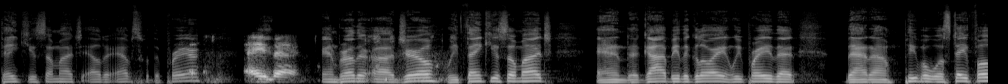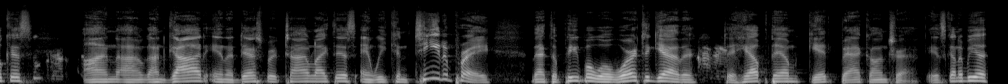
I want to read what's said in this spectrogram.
Thank you so much, Elder Epps, for the prayer. Amen. And, and Brother uh, Gerald, we thank you so much and uh, God be the glory. And we pray that that uh, people will stay focused on uh, on God in a desperate time like this, and we continue to pray that the people will work together to help them get back on track. It's going to be a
